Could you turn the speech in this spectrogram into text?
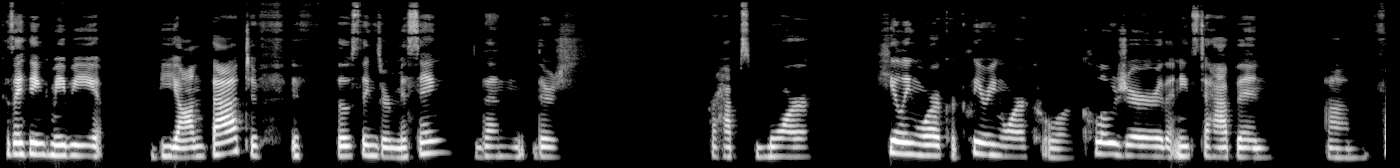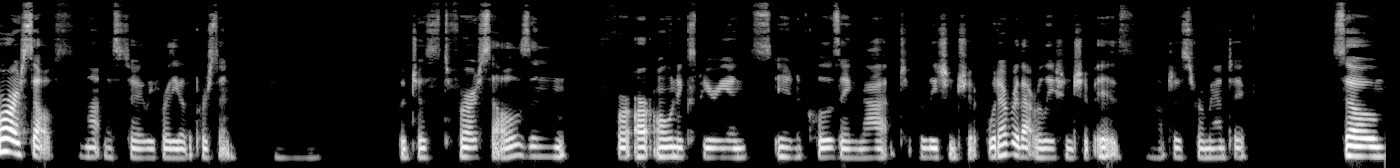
Because I think maybe beyond that, if, if those things are missing, then there's perhaps more healing work or clearing work or closure that needs to happen um, for ourselves, not necessarily for the other person, um, but just for ourselves and for our own experience in closing that relationship, whatever that relationship is, not just romantic. So,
